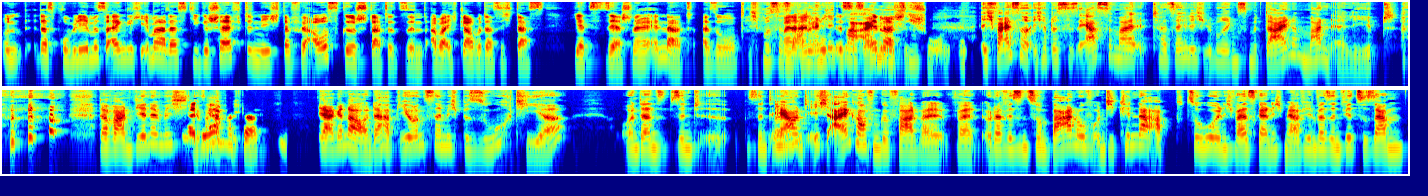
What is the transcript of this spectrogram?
Und das Problem ist eigentlich immer, dass die Geschäfte nicht dafür ausgestattet sind. Aber ich glaube, dass sich das jetzt sehr schnell ändert. Also ich muss das mein Eindruck ist, es ändert sich schon. Ich weiß noch, ich habe das das erste Mal tatsächlich übrigens mit deinem Mann erlebt. da waren wir nämlich. Ja, ja, genau. Und da habt ihr uns nämlich besucht hier. Und dann sind, äh, sind mhm. er und ich einkaufen gefahren, weil, weil, oder wir sind zum Bahnhof und die Kinder abzuholen, ich weiß gar nicht mehr. Auf jeden Fall sind wir zusammen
